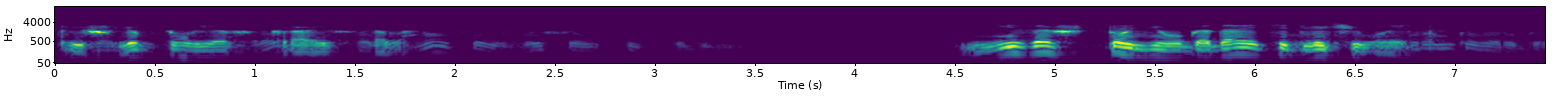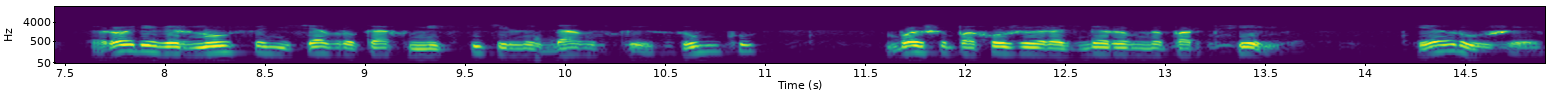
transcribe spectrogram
пришлепнул ее к краю стола. Ни за что не угадаете, для чего это. Рори вернулся, неся в руках вместительную дамскую сумку, больше похожую размером на портфель, и оружие.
